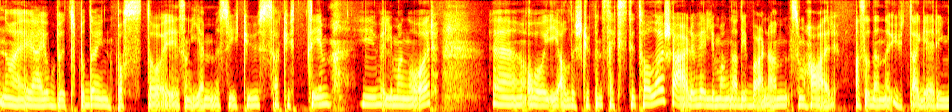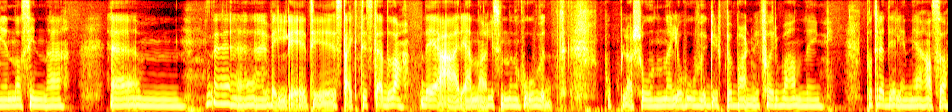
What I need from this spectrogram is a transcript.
nå har jeg jobbet på døgnpost og i sånn hjemmesykehus, akutteam, i veldig mange år. Uh, og i aldersgruppen 6-12 år så er det veldig mange av de barna som har altså denne utageringen og sinnet Ehm, eh, veldig til, sterkt til stede, da. Det er en av liksom, den hovedpopulasjonen eller hovedgruppe barn vi får i behandling på tredje linje. Altså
